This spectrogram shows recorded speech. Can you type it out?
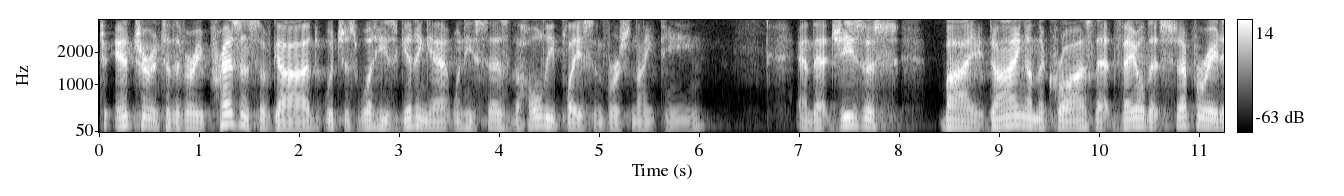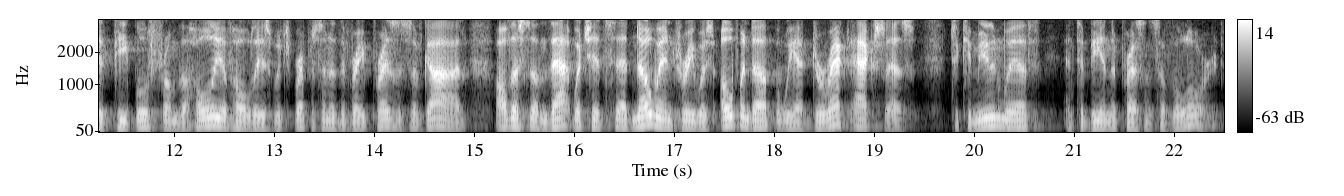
to enter into the very presence of God, which is what he's getting at when he says the holy place in verse 19, and that Jesus, by dying on the cross, that veil that separated people from the Holy of Holies, which represented the very presence of God, all of a sudden that which had said no entry was opened up, and we had direct access to commune with and to be in the presence of the Lord.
